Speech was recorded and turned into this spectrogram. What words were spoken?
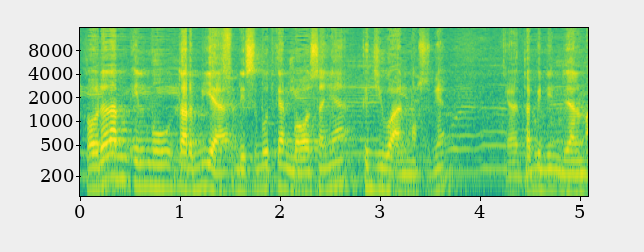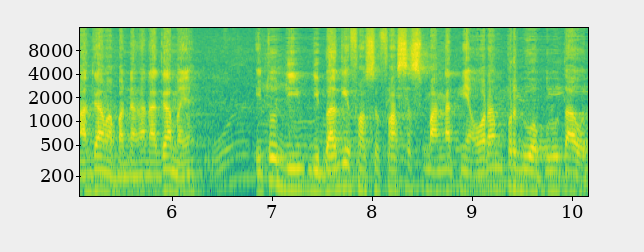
Kalau dalam ilmu tarbiyah disebutkan bahwasanya kejiwaan maksudnya, ya, tapi di dalam agama pandangan agama ya, itu dibagi fase-fase semangatnya orang per 20 tahun.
